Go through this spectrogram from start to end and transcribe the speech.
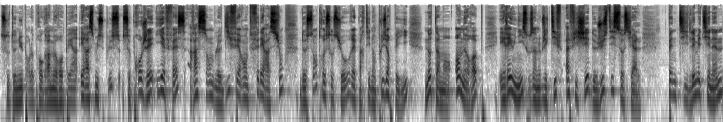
Soutenu par le programme européen Erasmus+, ce projet IFS rassemble différentes fédérations de centres sociaux répartis dans plusieurs pays, notamment en Europe, et réunis sous un objectif affiché de justice sociale. Pentti Lemetienen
